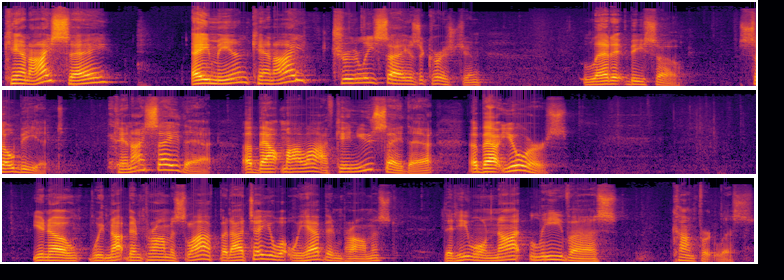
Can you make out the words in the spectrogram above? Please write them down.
can I say amen? Can I truly say as a Christian, let it be so? So be it. Can I say that about my life? Can you say that about yours? You know, we've not been promised life, but I tell you what, we have been promised that He will not leave us comfortless.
